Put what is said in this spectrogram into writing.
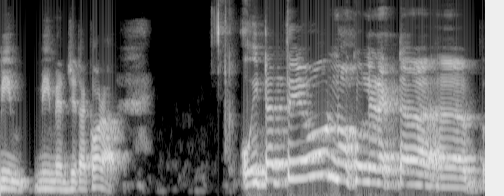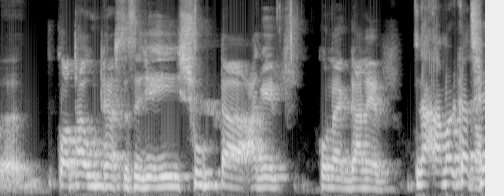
মিম মিমের যেটা করা। ওইটাতেও নকলের একটা কথা উঠে আসতেছে যে এই সুরটা আগের কোন এক গানের। না আমার কাছে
